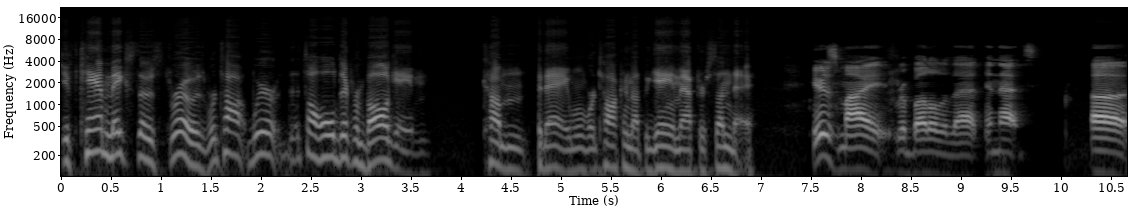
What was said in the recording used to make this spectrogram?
if Cam makes those throws, we're talk we're it's a whole different ball game come today when we're talking about the game after Sunday. Here's my rebuttal to that, and that's, uh,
